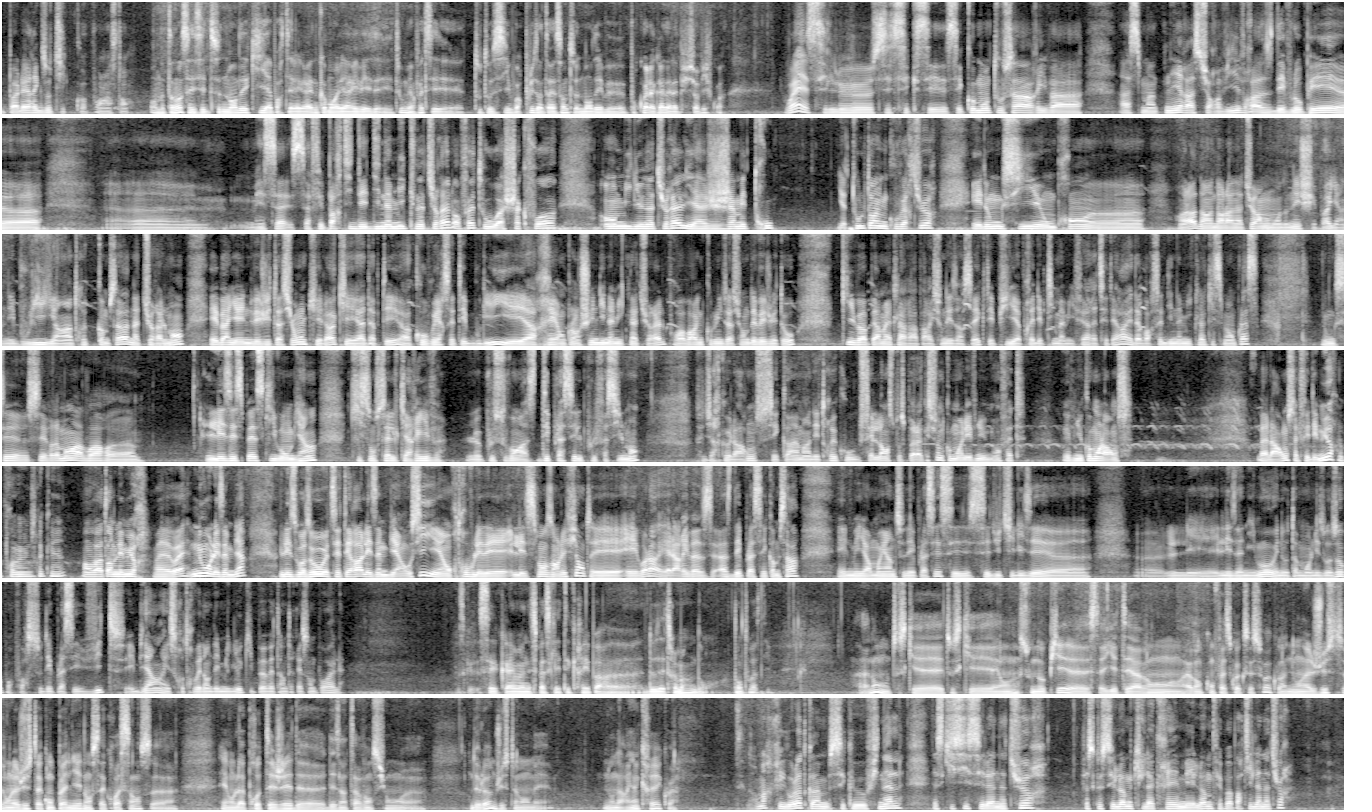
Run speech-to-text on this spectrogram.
pas l'air exotique, quoi, pour l'instant. On a tendance à essayer de se demander qui a apporté la graine, comment elle est arrivée et tout, mais en fait, c'est tout aussi, voire plus intéressant de se demander euh, pourquoi la graine elle a pu survivre, quoi. Ouais, c'est le, c'est comment tout ça arrive à, à, se maintenir, à survivre, à se développer. Euh, euh, mais ça, ça, fait partie des dynamiques naturelles en fait, où à chaque fois, en milieu naturel, il n'y a jamais de trou. Il y a tout le temps une couverture. Et donc si on prend voilà, dans, la nature, à un moment donné, je sais pas, il y a un éboulis, il y a un truc comme ça, naturellement, et eh ben il y a une végétation qui est là, qui est adaptée à couvrir cet éboulis et à réenclencher une dynamique naturelle pour avoir une colonisation des végétaux qui va permettre la réapparition des insectes et puis après des petits mammifères, etc. Et d'avoir cette dynamique-là qui se met en place. Donc c'est vraiment avoir euh, les espèces qui vont bien, qui sont celles qui arrivent le plus souvent à se déplacer le plus facilement. C'est-à-dire que la ronce, c'est quand même un des trucs où celle-là, on se pose pas la question de comment elle est venue, mais en fait, elle est venue comment la ronce? Bah, la ronce, elle fait des murs, le premier truc. Hein. on va attendre les murs. nous, on les aime bien. Les oiseaux, etc., les aiment bien aussi. Et on retrouve les, les semences dans les fientes. Et, voilà, et elle arrive à, se déplacer comme ça. Et le meilleur moyen de se déplacer, c'est d'utiliser euh, euh, les, les, animaux, et notamment les oiseaux, pour pouvoir se déplacer vite et bien et se retrouver dans des milieux qui peuvent être intéressants pour elle. Parce que c'est quand même un espace qui a été créé par euh, deux êtres humains, dont, dont toi, Steve. Ah non, tout ce qui est, tout ce qui est sous nos pieds, euh, ça y était avant, avant qu'on fasse quoi que ce soit. Quoi. Nous, on l'a juste, on l'a juste accompagné dans sa croissance euh, et on l'a protégé de, des interventions de l'homme, justement. Mais nous, on n'a rien créé. Quoi. C'est une remarque rigolote quand même, c'est qu'au final, est-ce qu'ici c'est la nature? Parce que c'est l'homme qui l'a créé, mais l'homme ne fait pas partie de la nature?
